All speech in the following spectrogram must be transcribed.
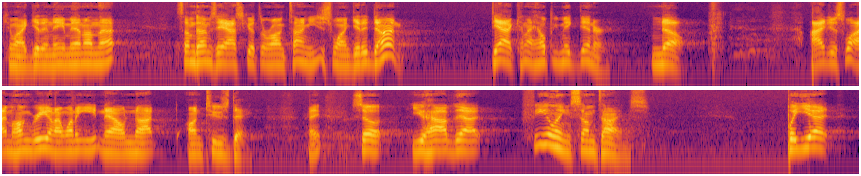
Can I get an amen on that? Sometimes they ask you at the wrong time. You just want to get it done. Dad, can I help you make dinner? No. I just I'm hungry and I want to eat now, not on Tuesday. Right? So you have that feeling sometimes. But yet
